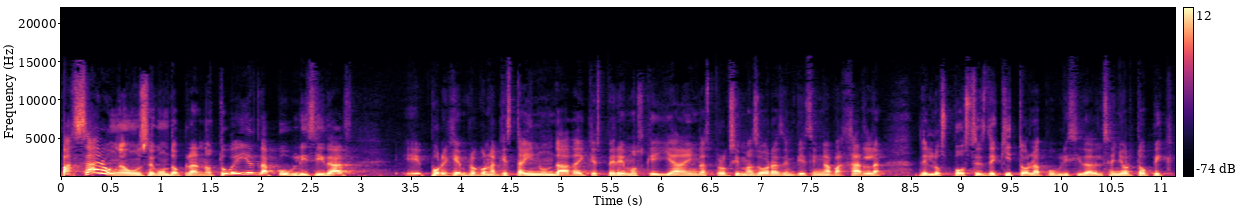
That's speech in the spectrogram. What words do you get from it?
pasaron a un segundo plano. Tú veías la publicidad, eh, por ejemplo, con la que está inundada y que esperemos que ya en las próximas horas empiecen a bajarla de los postes de Quito, la publicidad del señor Topic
